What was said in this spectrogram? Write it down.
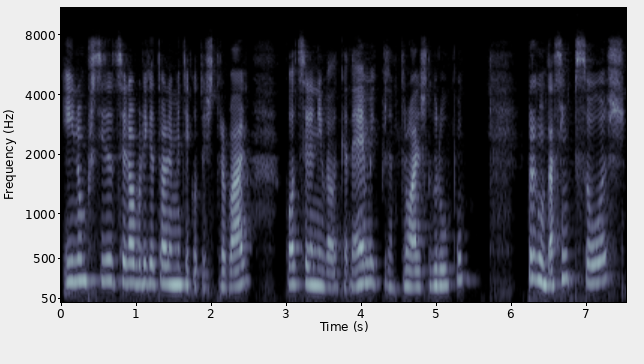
e não precisa de ser obrigatoriamente em contexto de trabalho, pode ser a nível académico, por exemplo, trabalhos de grupo. Pergunta a 5 pessoas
